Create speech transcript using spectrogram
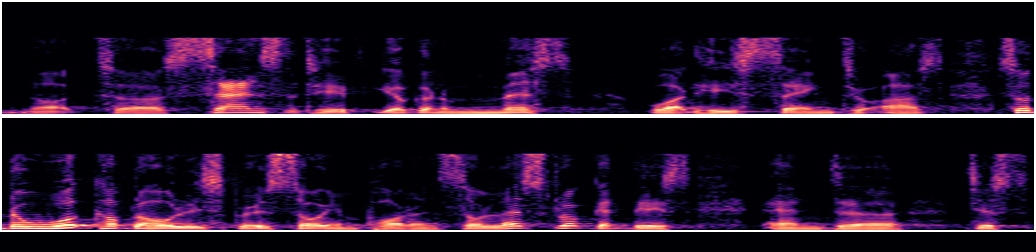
not uh, sensitive, you're going to miss what He's saying to us. So the work of the Holy Spirit is so important. So let's look at this and uh, just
